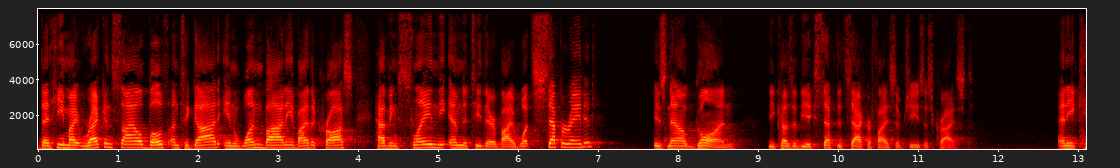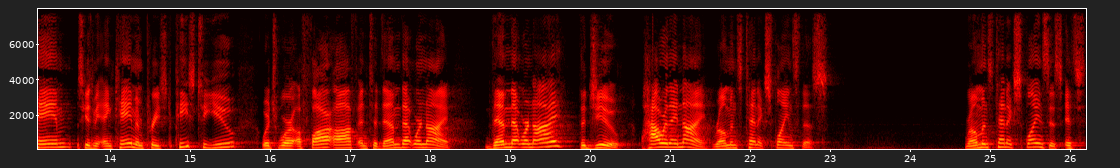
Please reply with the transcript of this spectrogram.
that he might reconcile both unto God in one body by the cross, having slain the enmity thereby. What separated is now gone because of the accepted sacrifice of Jesus Christ. And he came, excuse me, and came and preached peace to you which were afar off and to them that were nigh. Them that were nigh, the Jew. How are they nigh? Romans 10 explains this. Romans 10 explains this. It's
